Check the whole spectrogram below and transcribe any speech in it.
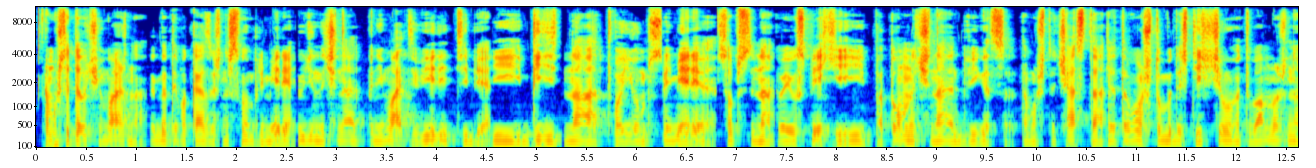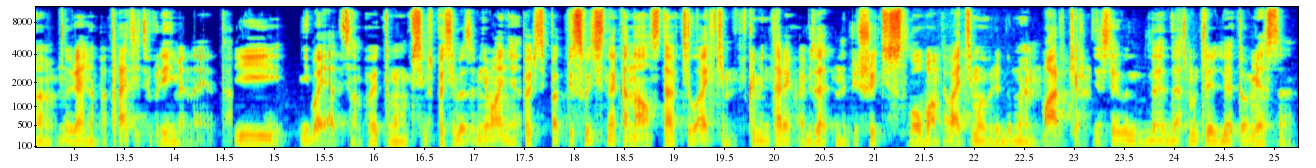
Потому что это очень важно. Когда ты показываешь на своем примере, люди начинают понимать, верить тебе и видеть на твоем примере, собственно, твои успехи и потом начинают двигаться. Потому что часто для того, чтобы достичь чего-то, вам нужно ну, реально потратить время на это. И не бояться. Поэтому всем спасибо за внимание. Подписывайтесь на канал, ставьте лайки. В комментариях обязательно пишите слово. Давайте мы придумаем маркер. Если вы досмотрели до этого места,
